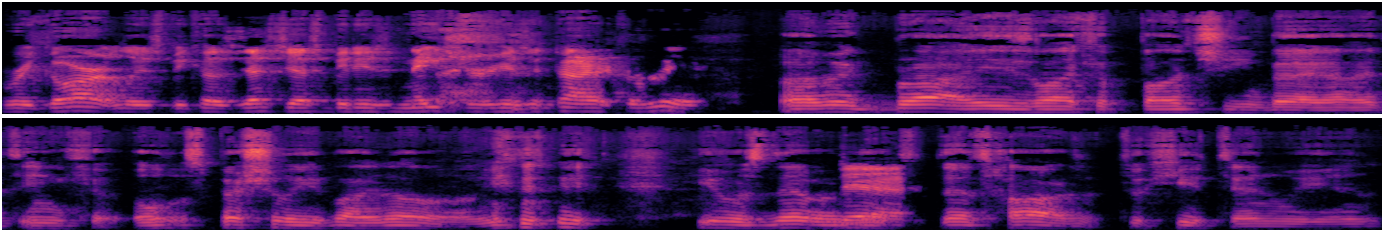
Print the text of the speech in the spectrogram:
regardless because that's just been his nature his entire career. Uh, McBride is like a punching bag, I think, oh, especially by now. I mean, he was never yeah. that, that hard to hit anyway. And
